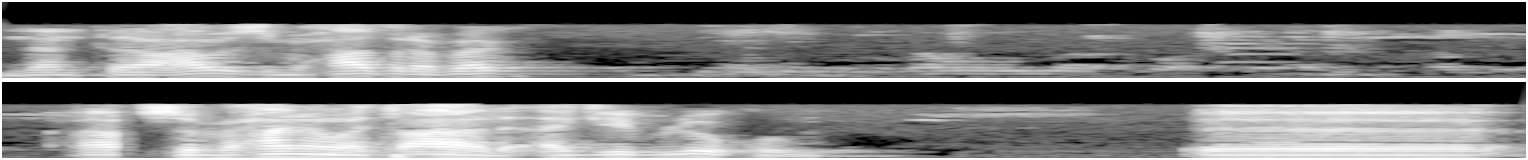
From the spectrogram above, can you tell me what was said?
ده انت عاوز محاضرة بقى؟ سبحانه وتعالى أجيب لكم أه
